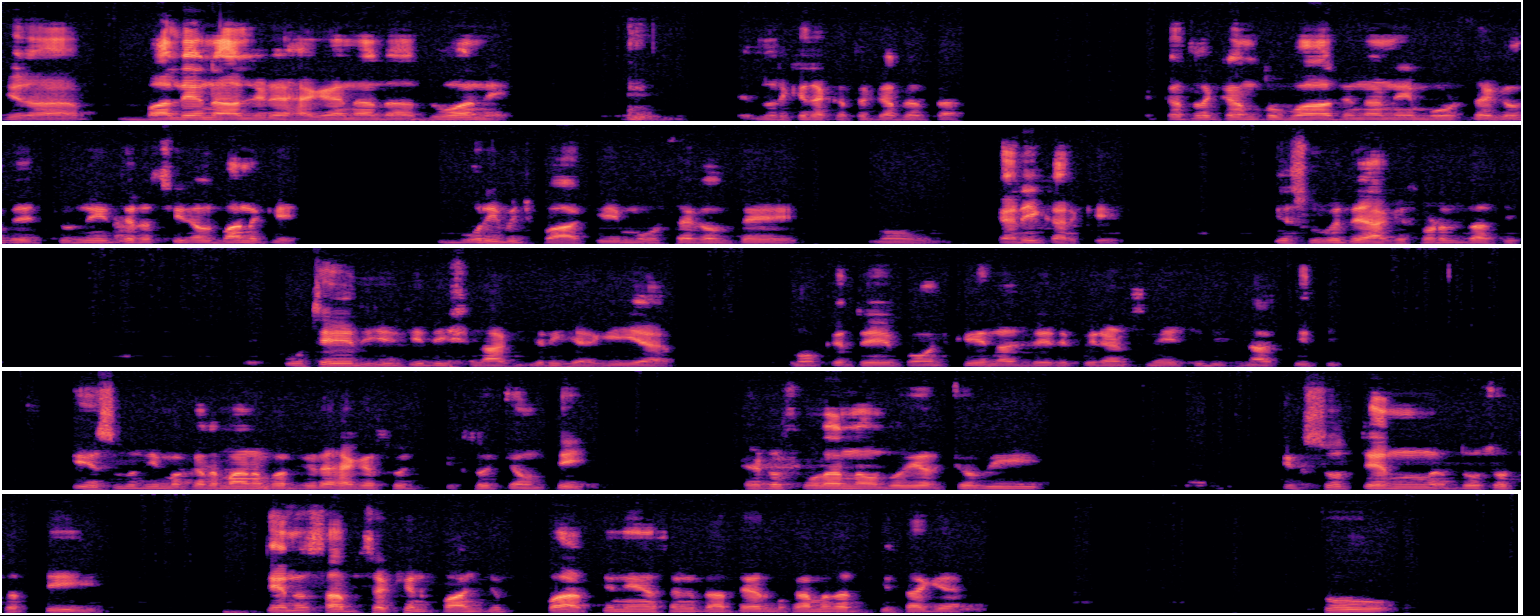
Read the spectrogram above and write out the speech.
ਜਿਹੜਾ ਬਾਲਿਆਂ ਨਾਲ ਜਿਹੜਾ ਹੈਗਾ ਇਹਨਾਂ ਦਾ ਦੋਵਾਂ ਨੇ ਲੜਕੇ ਦਾ ਕਤਲ ਕਰ ਦਿੱਤਾ। ਕਤਲ ਕਰਨ ਤੋਂ ਬਾਅਦ ਇਹਨਾਂ ਨੇ ਮੋਟਰਸਾਈਕਲ ਤੇ ਚੁੰਨੀ ਤੇ ਰੱਸੀ ਨਾਲ ਬੰਨ੍ਹ ਕੇ ਬੋਰੀ ਵਿੱਚ ਪਾ ਕੇ ਮੋਟਰਸਾਈਕਲ ਤੇ ਨੂੰ ਕੈਰੀ ਕਰਕੇ ਇਹ ਸੂਬੇ ਤੇ ਆ ਕੇ ਸੁੱਟ ਦਿੱਤਾ ਸੀ। ਉੱਥੇ ਇਹਦੀ ਚੀਜ਼ ਦੀ ਸ਼ਨਾਖਤ ਜਿਹੜੀ ਹੈਗੀ ਆ, ਮੌਕੇ ਤੇ ਪਹੁੰਚ ਕੇ ਇਹਨਾਂ ਦੇ ਜਿਹੜੇ ਪੇਰੈਂਟਸ ਨੇ ਇਸ ਚੀਜ਼ ਦੀ ਸ਼ਨਾਖਤ ਕੀਤੀ। ਇਸ ਸੰਬੰਧੀ ਮੁਕੱਦਮਾ ਨੰਬਰ ਜਿਹੜਾ ਹੈਗਾ ਸੌ- 134 ਇਹ ਤੋਂ 16 9 2024 103 238 ਤਿੰਨ ਸਬ ਸੈਕਸ਼ਨ 5 ਭਾਰਤੀ ਨਿਆਂ ਸੰਹਿਤਾ ਤਹਿਤ ਮੁਕੱਦਮਾ ਦਰਜ ਕੀਤਾ ਗਿਆ। ਸੋ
